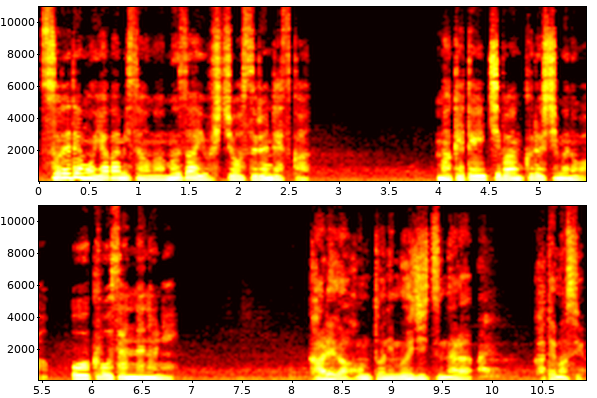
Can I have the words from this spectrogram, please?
それでも八神さんは無罪を主張するんですか？負けて一番苦しむのは大久保さんなのに。彼が本当に無実なら勝てますよ。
